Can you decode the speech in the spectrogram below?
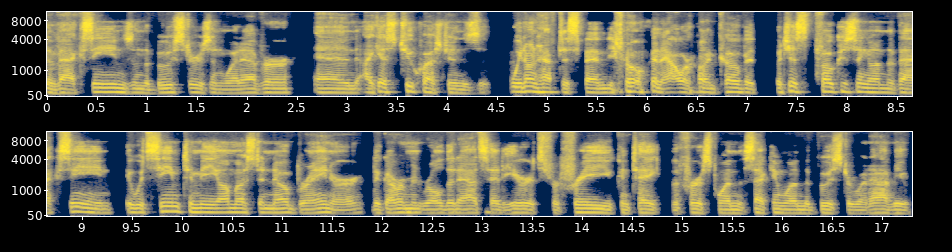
the vaccines and the boosters and whatever. And I guess two questions. We don't have to spend, you know, an hour on COVID, but just focusing on the vaccine, it would seem to me almost a no brainer. The government rolled it out, said, here, it's for free. You can take the first one, the second one, the booster, what have you.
